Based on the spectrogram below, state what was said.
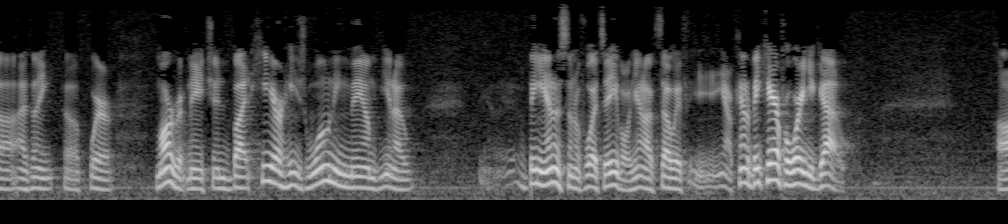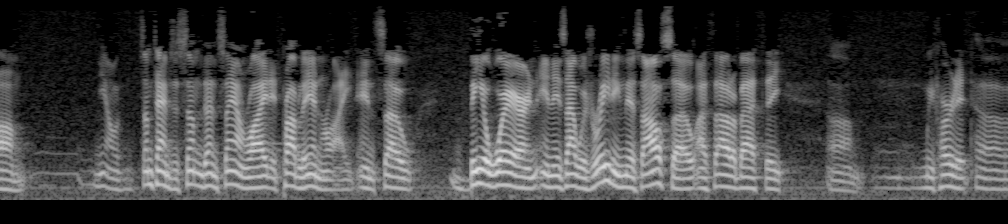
uh, I think uh, where Margaret mentioned, but here he's wanting them, you know, be innocent of what's evil. You know, so if you know, kind of be careful where you go. Um, you know, sometimes if something doesn't sound right, it probably isn't right, and so be aware. And, and as I was reading this, also, I thought about the um, we've heard it uh,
